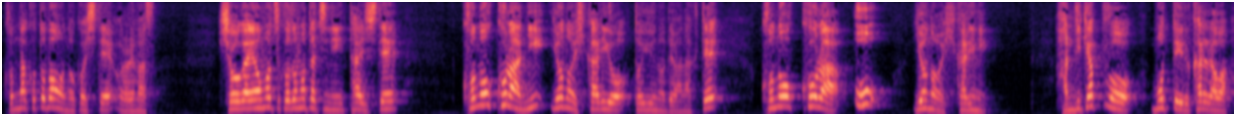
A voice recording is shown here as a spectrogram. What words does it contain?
こんな言葉を残しておられます。障害を持つ子供たちに対して、この子らに世の光をというのではなくて、この子らを世の光に。ハンディキャップを持っている彼らは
